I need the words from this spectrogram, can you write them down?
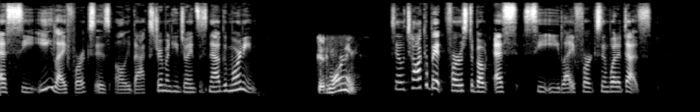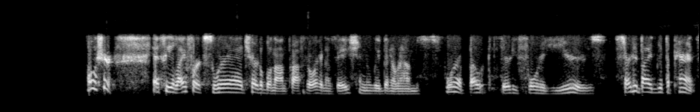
SCE LifeWorks is Ollie Backstrom, and he joins us now. Good morning. Good morning. So, talk a bit first about SCE LifeWorks and what it does. Oh, sure. SCE LifeWorks, we're a charitable nonprofit organization. We've been around for about 34 years, started by a group of parents.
